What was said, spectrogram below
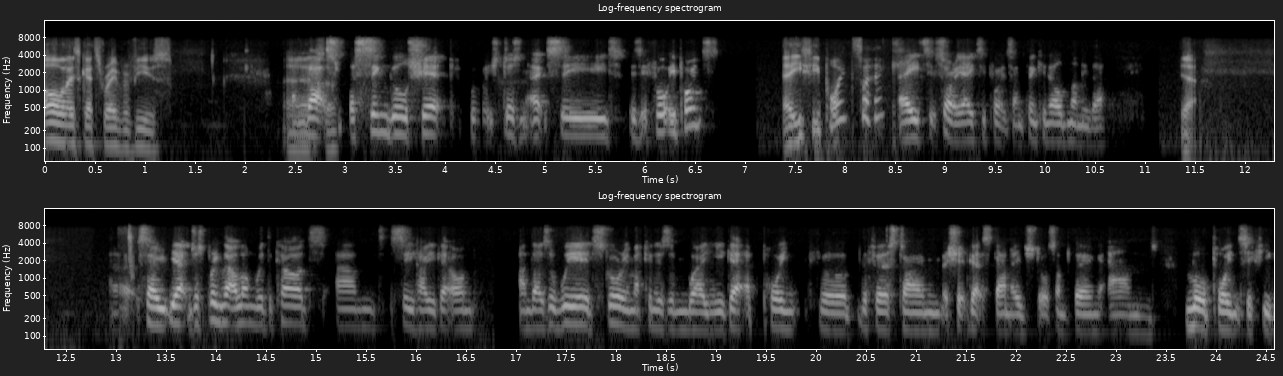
always gets rave reviews. And uh, that's so. a single ship which doesn't exceed is it 40 points? 80 points, I think. 80 sorry, 80 points. I'm thinking old money there. Yeah. Uh, so yeah, just bring that along with the cards and see how you get on. And there's a weird scoring mechanism where you get a point for the first time a ship gets damaged or something, and more points if you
